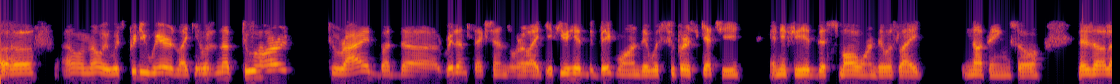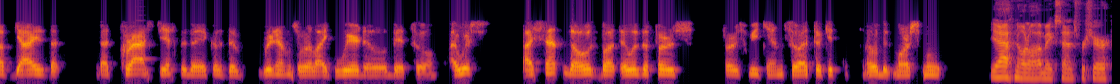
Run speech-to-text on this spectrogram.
Uh, I don't know. It was pretty weird. Like it was not too hard to ride, but the rhythm sections were like if you hit the big ones, it was super sketchy, and if you hit the small ones, it was like nothing. So there's a lot of guys that that crashed yesterday because the rhythms were like weird a little bit. So I wish I sent those, but it was the first first weekend, so I took it a little bit more smooth. Yeah, no, no, that makes sense for sure.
